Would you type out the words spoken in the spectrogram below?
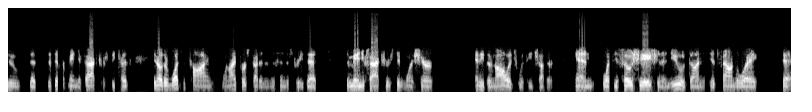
to the, the different manufacturers because you know, there was a time when I first got into this industry that the manufacturers didn't want to share any of their knowledge with each other. And what the association and you have done is found a way to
